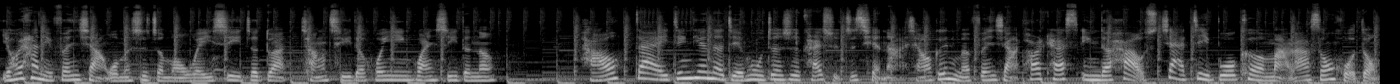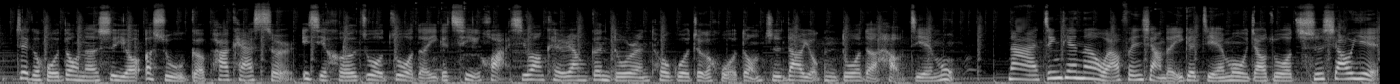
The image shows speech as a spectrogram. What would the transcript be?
也会和你分享我们是怎么维系这段长期的婚姻关系的呢？好，在今天的节目正式开始之前啊，想要跟你们分享 Podcast in the House 夏季播客马拉松活动。这个活动呢是由二十五个 Podcaster 一起合作做的一个企划，希望可以让更多人透过这个活动知道有更多的好节目。那今天呢，我要分享的一个节目叫做《吃宵夜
